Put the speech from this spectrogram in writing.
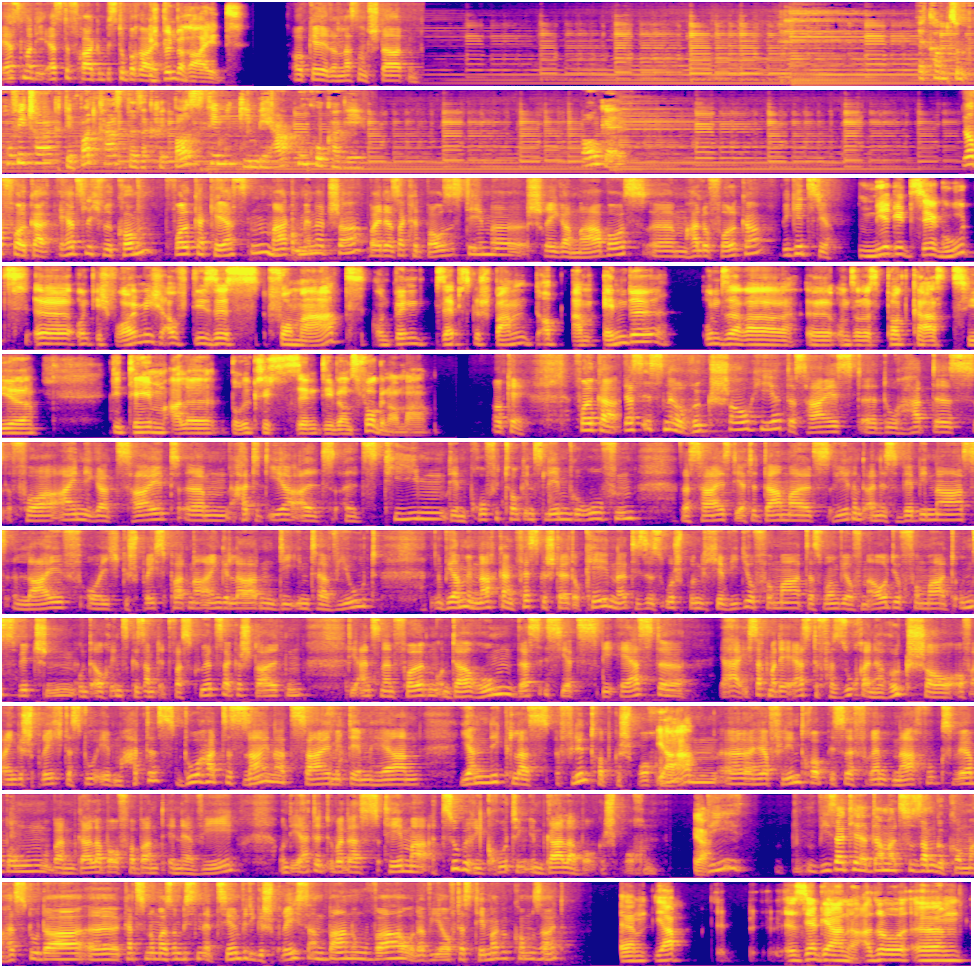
Erstmal die erste Frage, bist du bereit? Ich bin bereit. Okay, dann lass uns starten. Willkommen zum Profi Talk, dem Podcast der Sakret Bausysteme GmbH und Co. KG. Baugelb. Ja, Volker, herzlich willkommen. Volker Kersten, Marktmanager bei der Sakret Bausysteme Schräger Marbos. Ähm, hallo Volker, wie geht's dir? Mir geht's sehr gut äh, und ich freue mich auf dieses Format und bin selbst gespannt, ob am Ende unserer, äh, unseres Podcasts hier die Themen alle berücksichtigt sind, die wir uns vorgenommen haben. Okay. Volker, das ist eine Rückschau hier. Das heißt, äh, du hattest vor einiger Zeit, ähm, hattet ihr als, als Team den Profitalk ins Leben gerufen. Das heißt, ihr hattet damals während eines Webinars live euch Gesprächspartner eingeladen, die interviewt wir haben im Nachgang festgestellt, okay, ne, dieses ursprüngliche Videoformat, das wollen wir auf ein Audioformat umswitchen und auch insgesamt etwas kürzer gestalten, die einzelnen Folgen. Und darum, das ist jetzt die erste ja, ich sag mal, der erste Versuch einer Rückschau auf ein Gespräch, das du eben hattest. Du hattest seinerzeit mit dem Herrn Jan-Niklas Flintrop gesprochen. Ja. Äh, Herr Flintrop ist Referent Nachwuchswerbung beim Galabauverband NRW und ihr hattet über das Thema Azubi-Recruiting im Galabau gesprochen. Ja. Wie, wie seid ihr damals zusammengekommen? Hast du da, äh, kannst du noch mal so ein bisschen erzählen, wie die Gesprächsanbahnung war oder wie ihr auf das Thema gekommen seid? Ähm, ja, sehr gerne. Also ähm,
